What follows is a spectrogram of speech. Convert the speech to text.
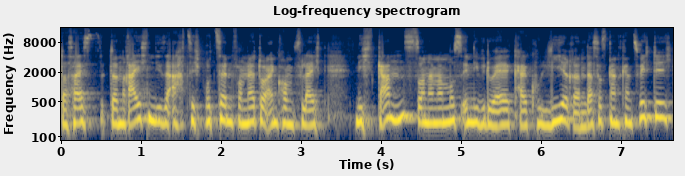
Das heißt, dann reichen diese 80 Prozent vom Nettoeinkommen vielleicht nicht ganz, sondern man muss individuell kalkulieren. Das ist ganz, ganz wichtig.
